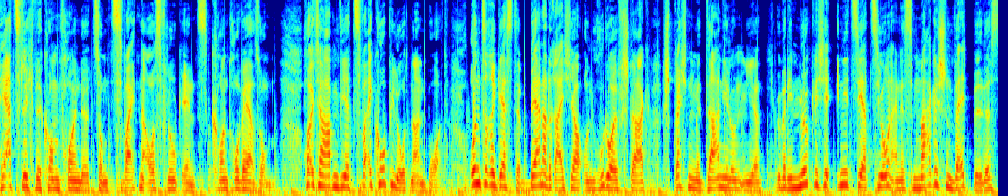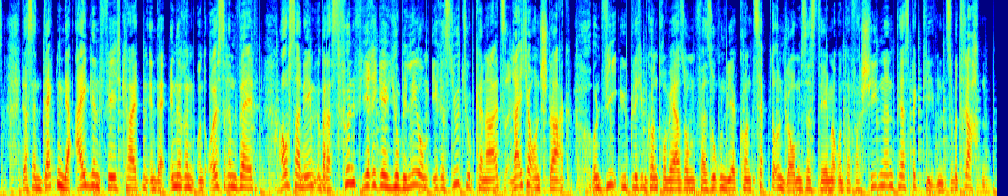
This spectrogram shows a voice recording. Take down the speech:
Herzlich willkommen, Freunde, zum zweiten Ausflug ins Kontroversum. Heute haben wir zwei Co-Piloten an Bord. Unsere Gäste Bernhard Reicher und Rudolf Stark sprechen mit Daniel und mir über die mögliche Initiation eines magischen Weltbildes, das Entdecken der eigenen Fähigkeiten in der inneren und äußeren Welt, außerdem über das fünfjährige Jubiläum ihres YouTube-Kanals Reicher und Stark und wie üblich im Kontroversum versuchen wir Konzepte und Glaubenssysteme unter verschiedenen Perspektiven zu betrachten.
